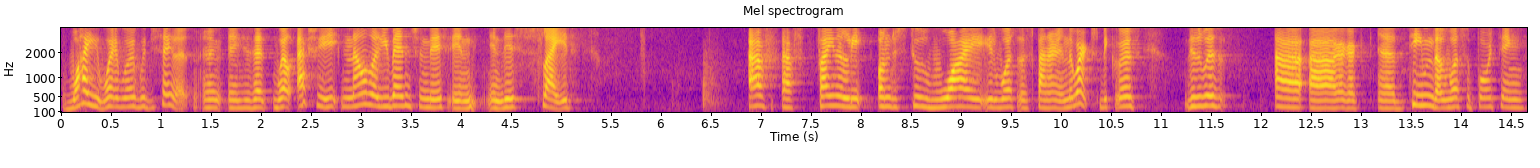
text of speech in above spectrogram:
why? Why, why would you say that? And, and he said, well, actually, now that you mentioned this in, in this slide, I've, I've, finally understood why it was a spanner in the works because this was a, a, a, team that was supporting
